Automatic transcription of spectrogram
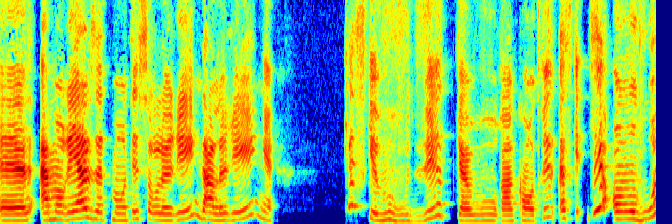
Euh, à Montréal, vous êtes monté sur le ring, dans le ring. Qu'est-ce que vous vous dites quand vous vous rencontrez? Parce que, tu sais, on voit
